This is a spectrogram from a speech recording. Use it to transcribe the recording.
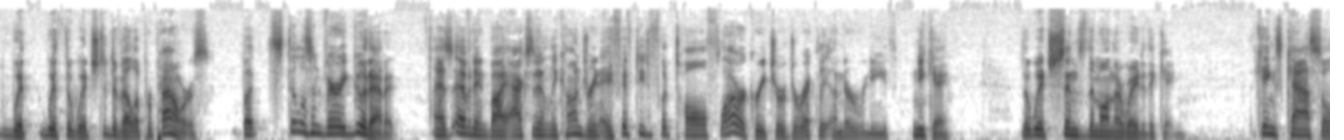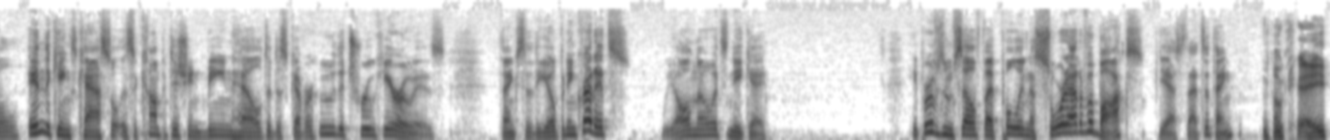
with with the witch to develop her powers, but still isn't very good at it, as evident by accidentally conjuring a 50 foot tall flower creature directly underneath Nike. The witch sends them on their way to the king. The king's castle in the king's castle is a competition being held to discover who the true hero is. Thanks to the opening credits, we all know it's Nike. He proves himself by pulling a sword out of a box. Yes, that's a thing. Okay.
